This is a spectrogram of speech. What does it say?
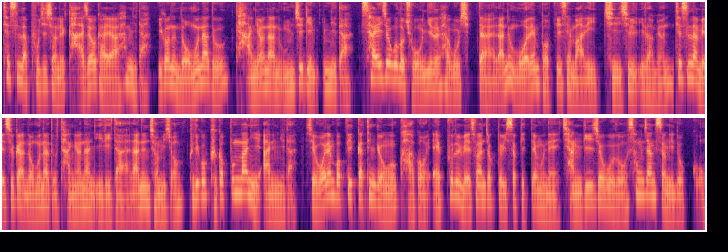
테슬라 포지션을 가져가야 합니다. 이거는 너무나도 당연한 움직임입니다. 사회적으로 좋은 일을 하고 싶다라는 워렌 버핏의 말이 진실이라면 테슬라 매수가 너무나도 당연한 일이다라는 점이죠. 그리고 그것뿐만이 아닙니다. 이제 워렌 버핏 같은 경우 과거 애플을 매수한 적도 있었기 때문에 장기적으로 성장성이 높고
